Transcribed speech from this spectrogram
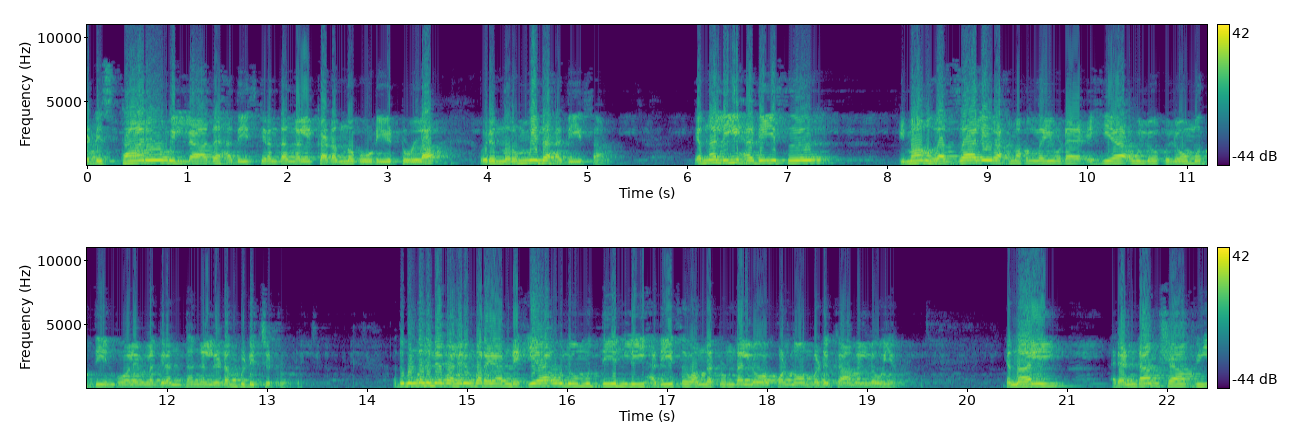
അടിസ്ഥാനവുമില്ലാതെ ഹദീസ് ഗ്രന്ഥങ്ങൾ കടന്നുകൂടിയിട്ടുള്ള ഒരു നിർമ്മിത ഹദീസാണ്. എന്നാൽ ഈ ഹദീസ് ഇമാം ഗസാലി റഹ്മഹുല്ലയുടെ ഉലൂമുദ്ദീൻ പോലെയുള്ള ഗ്രന്ഥങ്ങൾ ഇടം പിടിച്ചിട്ടുണ്ട്. അതുകൊണ്ട് തന്നെ പലരും പറയാറുണ്ട് ഇഹിയ ഉലൂമുദ്ദീൻ ലീ ഹദീസ് വന്നിട്ടുണ്ടല്ലോ അപ്പോൾ നോമ്പെടുക്കാമല്ലോ എന്ന്. എന്നാൽ രണ്ടാം ഷാഫി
